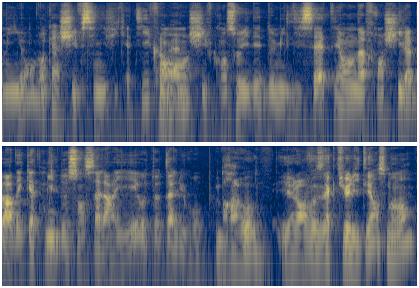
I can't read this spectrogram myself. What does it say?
millions, donc un chiffre significatif en chiffre consolidé de 2017, et on a franchi la barre des 4200 salariés au total du groupe. Bravo. Et alors, vos actualités en ce moment?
